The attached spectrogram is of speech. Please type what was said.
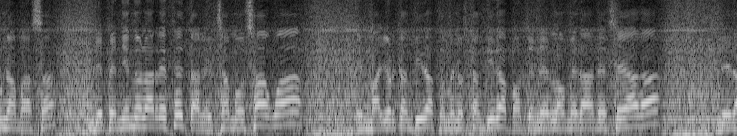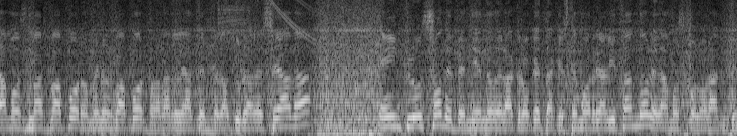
una masa. Dependiendo de la receta le echamos agua en mayor cantidad o menos cantidad para obtener la humedad deseada, le damos más vapor o menos vapor para darle la temperatura deseada e incluso, dependiendo de la croqueta que estemos realizando, le damos colorante.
